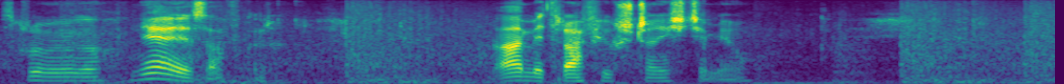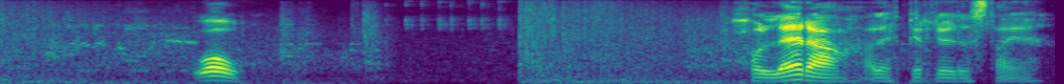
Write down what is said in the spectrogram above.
Spróbujmy go. Nie jest Afker. A, mnie trafił, szczęście miał. Wow. Cholera, ale w pierdziel dostaje.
